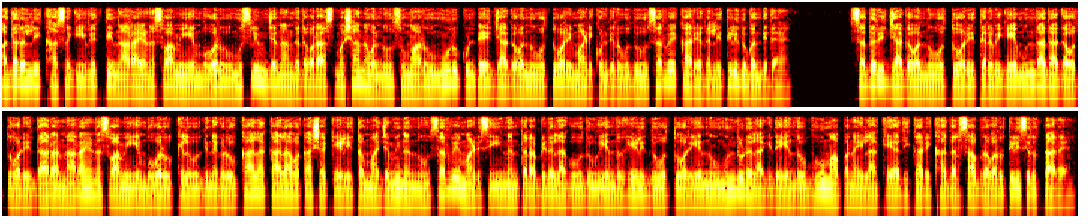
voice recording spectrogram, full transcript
ಅದರಲ್ಲಿ ಖಾಸಗಿ ವ್ಯಕ್ತಿ ನಾರಾಯಣಸ್ವಾಮಿ ಎಂಬುವರು ಮುಸ್ಲಿಂ ಜನಾಂಗದವರ ಸ್ಮಶಾನವನ್ನು ಸುಮಾರು ಮೂರು ಕುಂಟೆ ಜಾಗವನ್ನು ಒತ್ತುವರಿ ಮಾಡಿಕೊಂಡಿರುವುದು ಸರ್ವೆ ಕಾರ್ಯದಲ್ಲಿ ತಿಳಿದುಬಂದಿದೆ. ಸದರಿ ಜಾಗವನ್ನು ಒತ್ತುವರಿ ತೆರವಿಗೆ ಮುಂದಾದಾಗ ಒತ್ತುವರಿದಾರ ನಾರಾಯಣಸ್ವಾಮಿ ಎಂಬುವರು ಕೆಲವು ದಿನಗಳು ಕಾಲ ಕಾಲಾವಕಾಶ ಕೇಳಿ ತಮ್ಮ ಜಮೀನನ್ನು ಸರ್ವೆ ಮಾಡಿಸಿ ನಂತರ ಬಿಡಲಾಗುವುದು ಎಂದು ಹೇಳಿದ್ದು ಒತ್ತುವರಿಯನ್ನು ಮುಂದೂಡಲಾಗಿದೆ ಎಂದು ಭೂಮಾಪನ ಇಲಾಖೆ ಅಧಿಕಾರಿ ಖಾದರ್ ಸಾಬ್ರವರು ತಿಳಿಸಿರುತ್ತಾರೆ.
